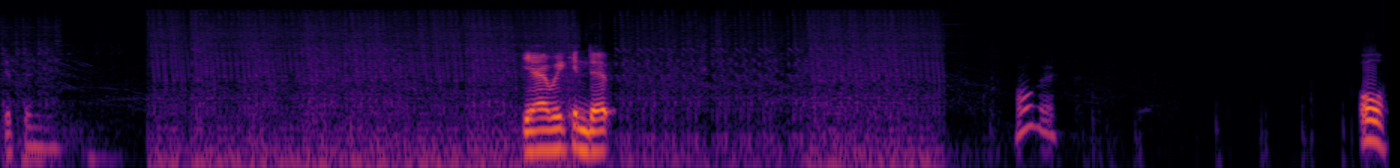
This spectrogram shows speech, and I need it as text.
Dipping? Yeah, we can dip. Okay. Oh,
